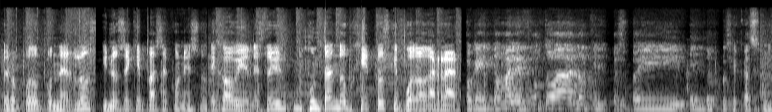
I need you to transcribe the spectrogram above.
pero puedo ponerlos y no sé qué pasa con eso. Dejado bien, estoy juntando objetos que puedo agarrar. Ok, tómale foto a lo que yo estoy viendo por si acaso. Ok,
